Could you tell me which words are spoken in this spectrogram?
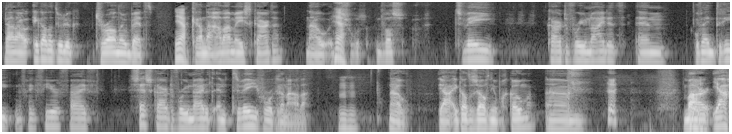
Ja, nou, ik had natuurlijk Toronto Bet Ja. Granada meeste kaarten. Nou, het, Ja. is volgens- het was twee kaarten voor United en... Of nee, drie, vier, vijf, zes kaarten voor United en twee voor Granada. Mhm. Nou, ja, ik had er zelf niet op gekomen. Ehm, maar ja,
